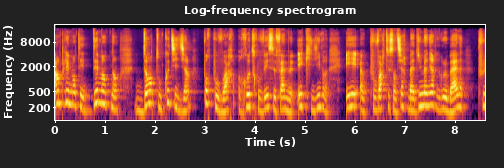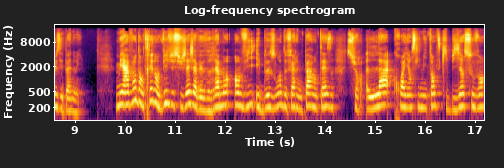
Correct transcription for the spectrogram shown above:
implémenter dès maintenant dans ton quotidien pour pouvoir retrouver ce fameux équilibre et euh, pouvoir te sentir bah, d'une manière globale plus épanoui. Mais avant d'entrer dans le vif du sujet, j'avais vraiment envie et besoin de faire une parenthèse sur la croyance limitante qui bien souvent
